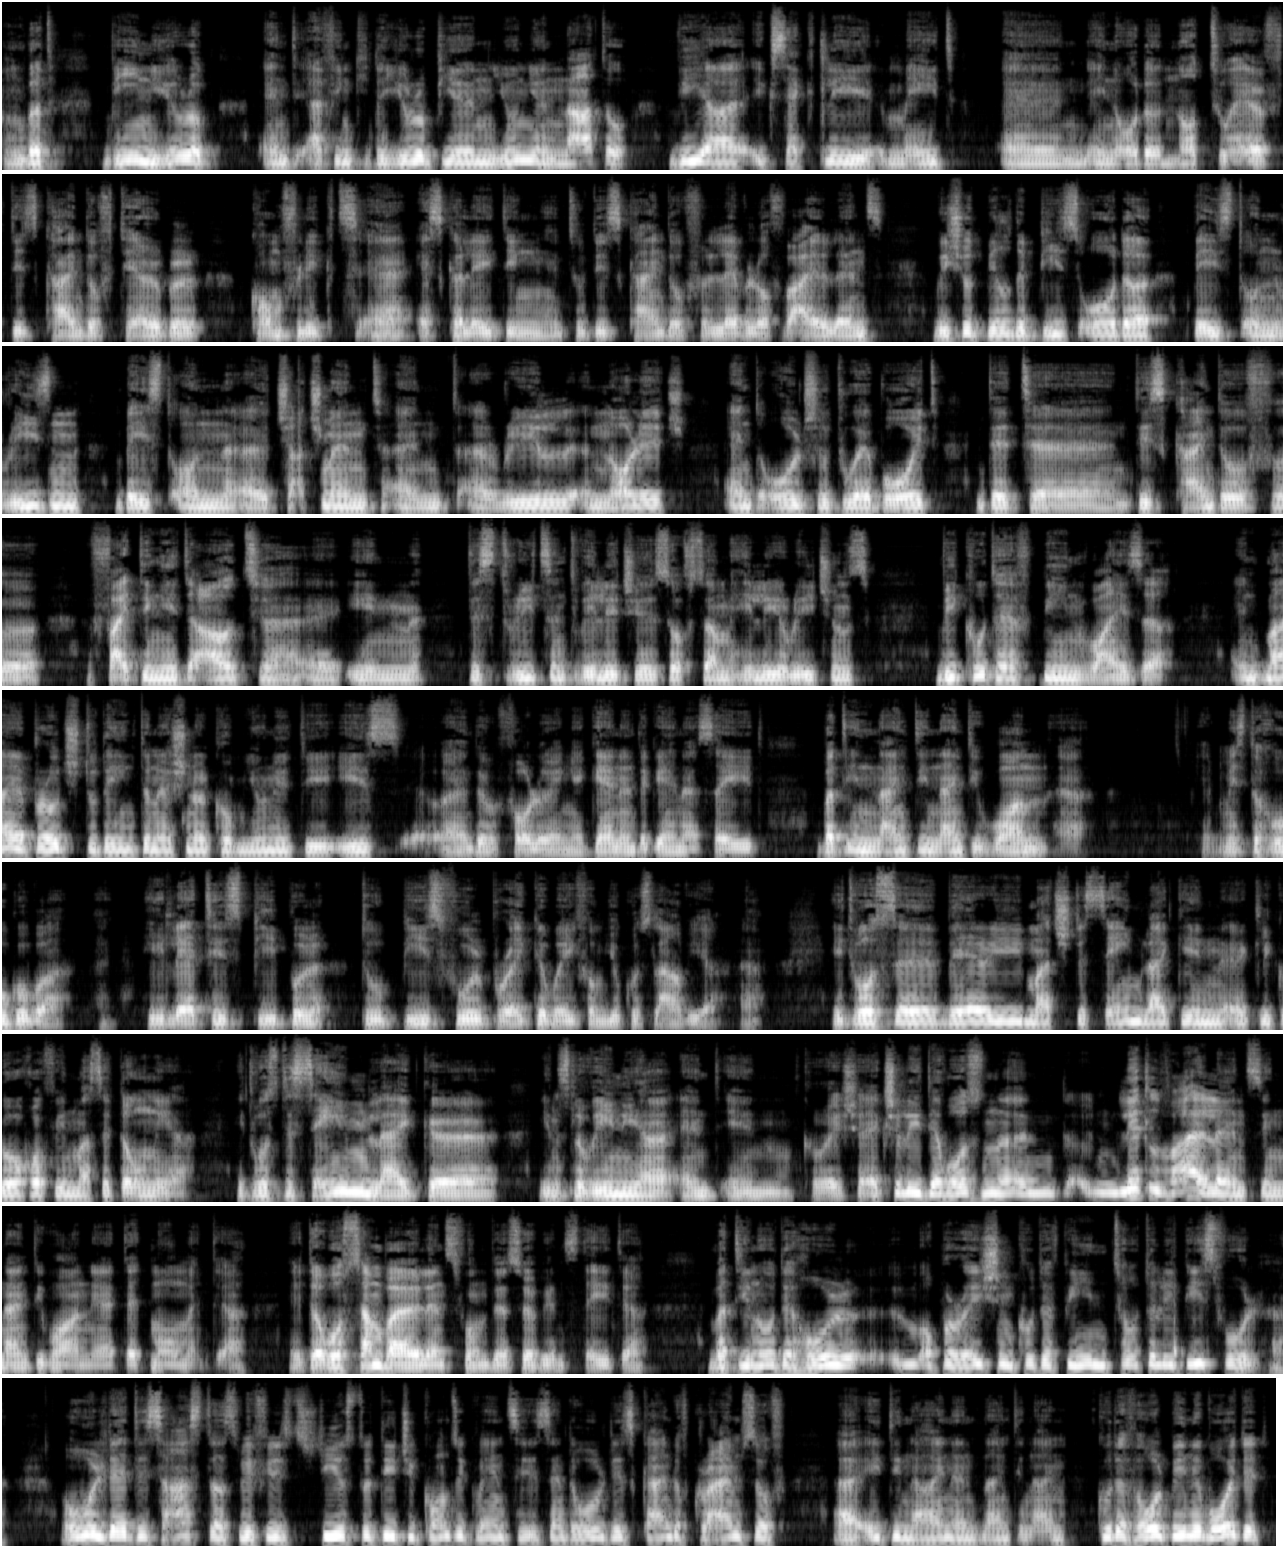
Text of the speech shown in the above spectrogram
But we in Europe, and I think the European Union, NATO, we are exactly made uh, in order not to have this kind of terrible conflicts uh, escalating to this kind of level of violence. We should build a peace order based on reason, based on uh, judgment and uh, real knowledge, and also to avoid that uh, this kind of uh, fighting it out uh, in the streets and villages of some hilly regions. We could have been wiser. And my approach to the international community is uh, the following. Again and again, I say it. But in 1991, Mr. Rugova, he led his people to peaceful breakaway from Yugoslavia. It was uh, very much the same like in uh, Gligorov in Macedonia. It was the same like uh, in Slovenia and in Croatia. Actually, there was little violence in 91 at that moment. Yeah? There was some violence from the Serbian state. Yeah? But you know, the whole um, operation could have been totally peaceful all the disasters with its geostrategic consequences and all these kind of crimes of uh, 89 and 99 could have all been avoided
